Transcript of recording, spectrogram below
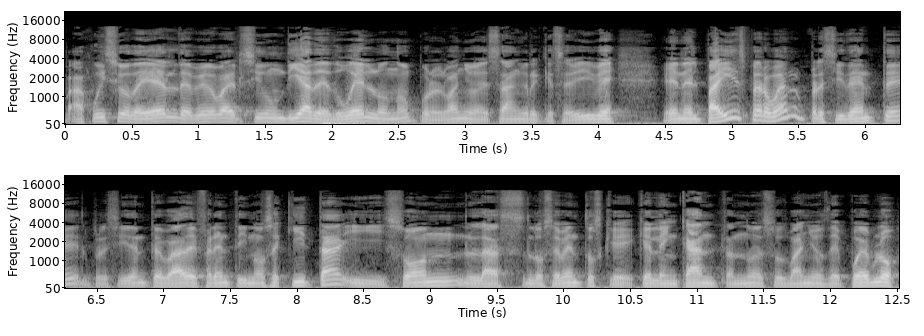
a juicio de él debió haber sido un día de duelo, ¿no? Por el baño de sangre que se vive en el país, pero bueno, el presidente, el presidente va de frente y no se quita y son las los eventos que, que le encantan, ¿no? Esos baños de pueblo.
